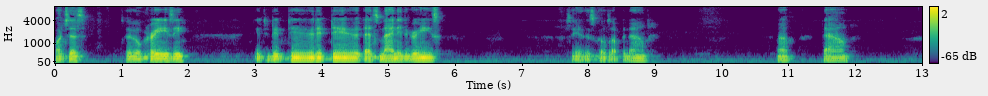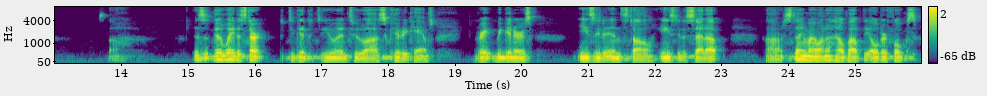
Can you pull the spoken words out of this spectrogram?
Watch this. It's gonna go crazy. Do, do, do, That's 90 degrees. See, this goes up and down. Up, down. So, this is a good way to start to get you into uh, security cams. Great beginners easy to install, easy to set up. Uh, still, you might want to help out the older folks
